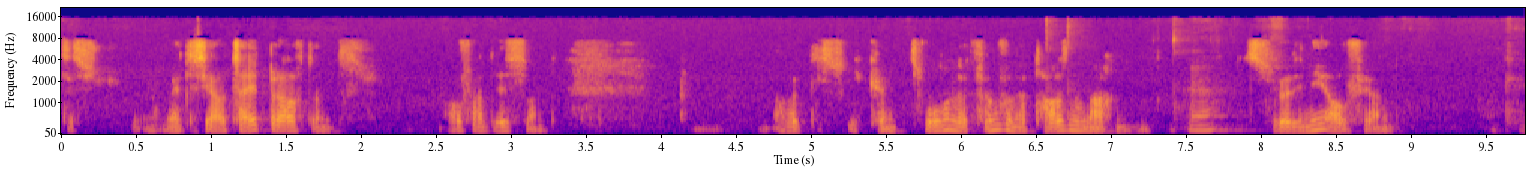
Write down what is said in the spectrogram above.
das, weil das ja auch Zeit braucht und Aufwand ist. Und, aber das, ich könnte 200, 500.000 machen. Ja. Das würde nie aufhören. Okay.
